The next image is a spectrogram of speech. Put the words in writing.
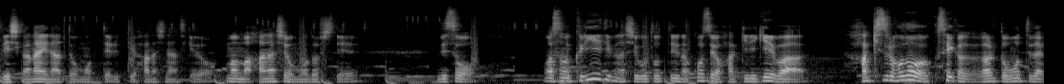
でしかないなって思ってるっていう話なんですけどまあまあ話を戻して。でそう。まあそのクリエイティブな仕事っていうのは個性を発揮できれば発揮するほど成果が上がると思ってた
